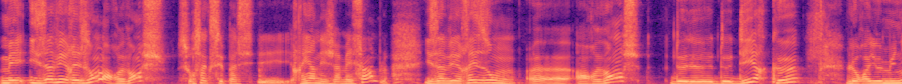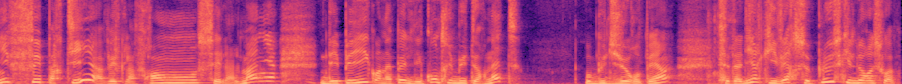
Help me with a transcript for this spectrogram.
mais ils avaient raison, en revanche, c'est pour ça que pas, rien n'est jamais simple, ils avaient raison, en revanche, de, dire que le Royaume-Uni fait partie, avec la France et l'Allemagne, des pays qu'on appelle des contributeurs nets au budget européen, c'est-à-dire qui versent plus qu'ils ne reçoivent.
